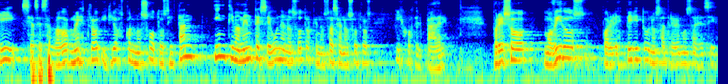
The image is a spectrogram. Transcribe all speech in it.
y se hace Salvador nuestro y Dios con nosotros, y tan íntimamente se une a nosotros que nos hace a nosotros hijos del Padre. Por eso, movidos por el Espíritu, nos atrevemos a decir,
